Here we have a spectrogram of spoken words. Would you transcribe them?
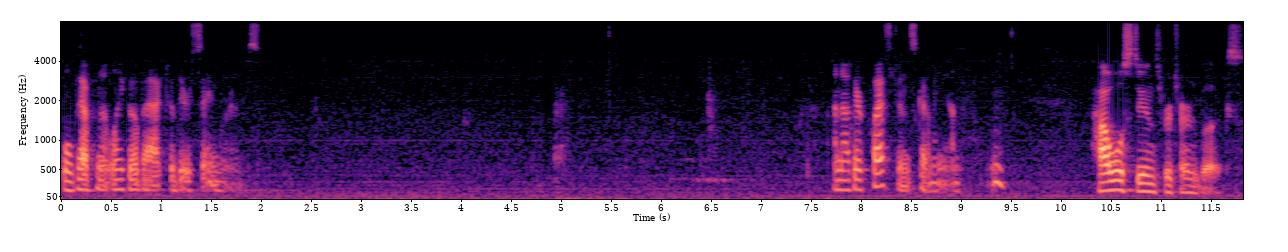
will definitely go back to their same rooms. Another questions coming in? How will students return books?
